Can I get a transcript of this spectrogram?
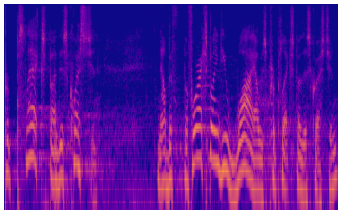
perplexed by this question. Now, bef- before I explain to you why I was perplexed by this question,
